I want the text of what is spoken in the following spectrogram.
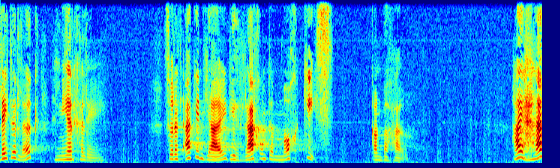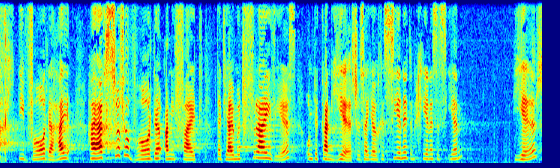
letterlik neergelê sodat ek en jy die reg om te mag kies kan behou. Hy heg die waarde, hy hy heg soveel waarde aan die feit dat jy moet vry wees om te kan heers, soos hy jou geseën het in Genesis 1. Heers,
